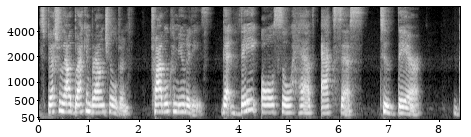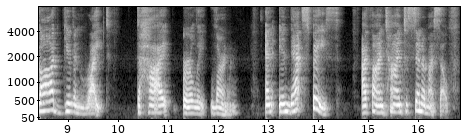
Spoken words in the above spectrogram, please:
especially our black and brown children, tribal communities, that they also have access to their God given right to high early learning. And in that space, I find time to center myself.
